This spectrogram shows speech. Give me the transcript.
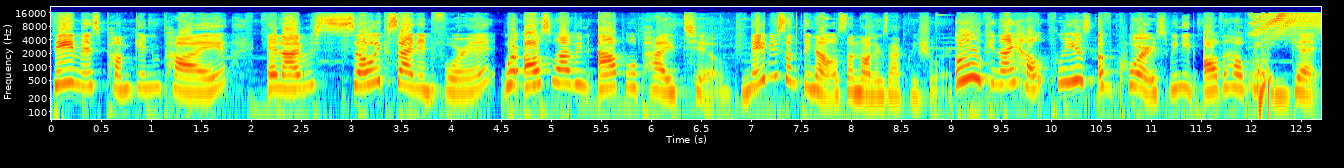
famous pumpkin pie. And I'm so excited for it. We're also having apple pie too. Maybe something else, I'm not exactly sure. Oh, can I help please? Of course, we need all the help we can get.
